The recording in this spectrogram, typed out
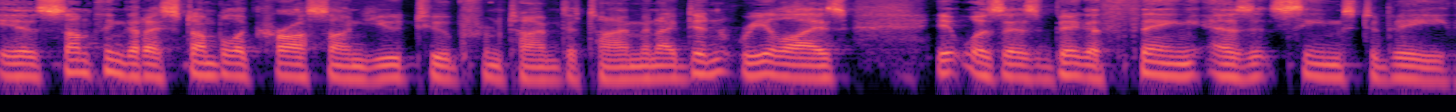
is something that I stumble across on YouTube from time to time, and I didn't realize it was as big a thing as it seems to be.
